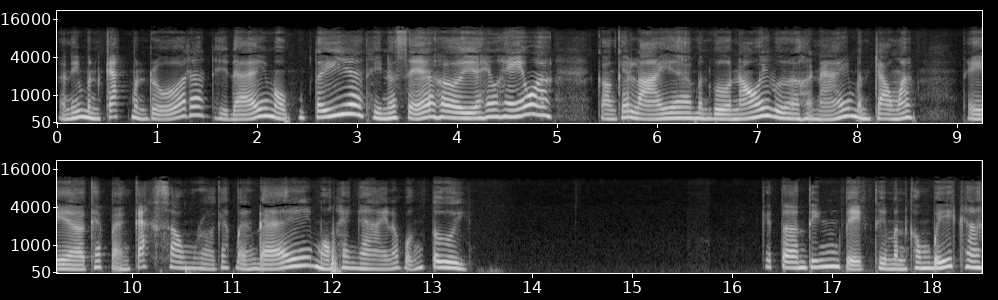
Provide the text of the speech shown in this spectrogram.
À, nếu mình cắt mình rửa đó thì để một tí thì nó sẽ hơi héo héo á. Còn cái loại à, mình vừa nói vừa hồi nãy mình trồng á thì các bạn cắt xong rồi các bạn để một hai ngày nó vẫn tươi cái tên tiếng Việt thì mình không biết ha.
